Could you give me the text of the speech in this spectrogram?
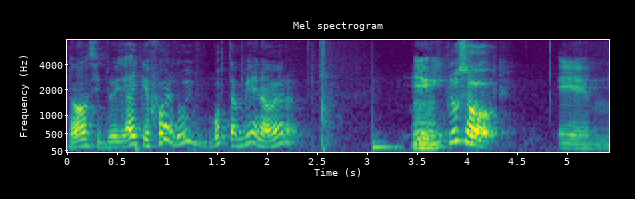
¿No? Si tú dices, ay, qué fuerte, uy, vos también, a ver. Eh, incluso. em,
